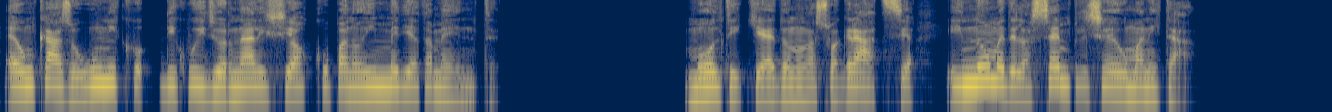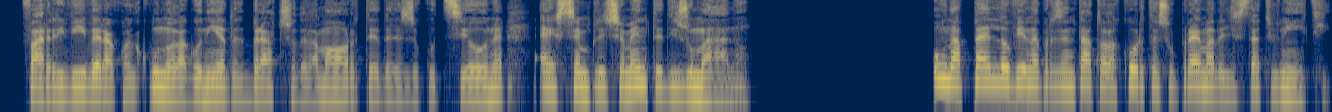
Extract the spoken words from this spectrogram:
È un caso unico di cui i giornali si occupano immediatamente. Molti chiedono la sua grazia in nome della semplice umanità. Far rivivere a qualcuno l'agonia del braccio della morte e dell'esecuzione è semplicemente disumano. Un appello viene presentato alla Corte Suprema degli Stati Uniti.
